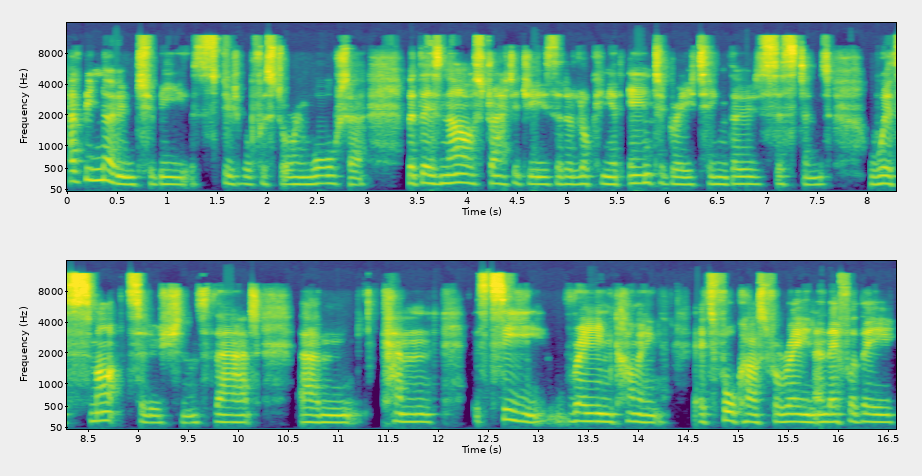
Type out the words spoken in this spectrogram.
have been known to be suitable for storing water but there's now strategies that are looking at integrating those systems with smart solutions that um, can see rain coming. It's forecast for rain, and therefore they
